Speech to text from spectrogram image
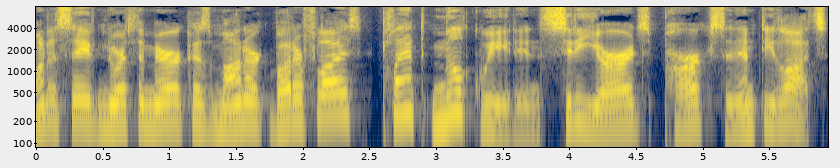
Want to save North America's monarch butterflies? Plant milkweed in city yards, parks, and empty lots,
